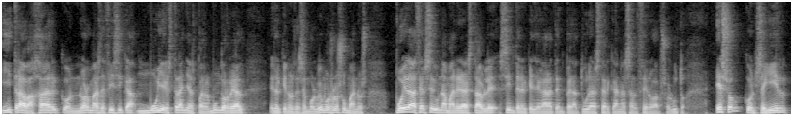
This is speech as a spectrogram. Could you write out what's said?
y trabajar con normas de física muy extrañas para el mundo real en el que nos desenvolvemos los humanos, pueda hacerse de una manera estable sin tener que llegar a temperaturas cercanas al cero absoluto. Eso, conseguir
